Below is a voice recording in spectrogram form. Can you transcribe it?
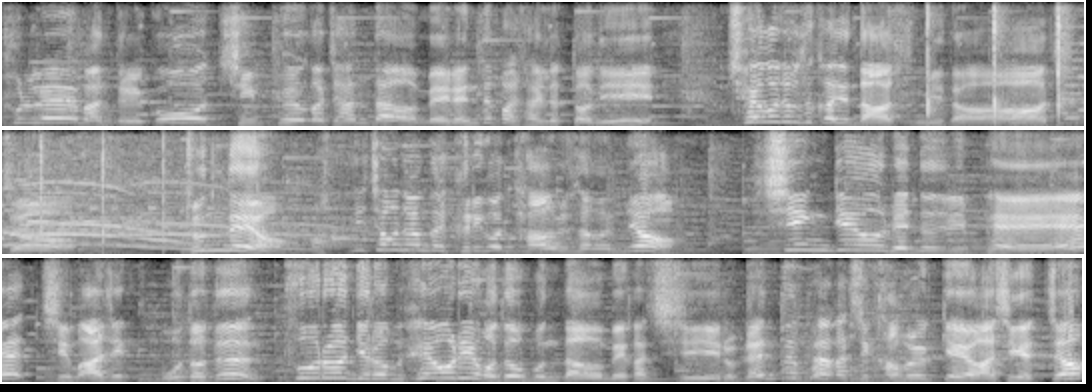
플레 만들고 징표까지 한 다음에 랜드팔 달렸더니 최고 점수까지 나왔습니다. 진짜 좋네요. 시청자분들 그리고 다음 영상은요 신규 랜드 드립에 지금 아직 못 얻은 푸른 여러분 회오리 얻어본 다음에 같이 랜드팔 같이 가볼게요. 아시겠죠?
